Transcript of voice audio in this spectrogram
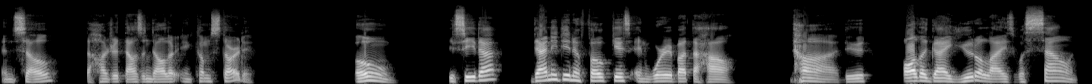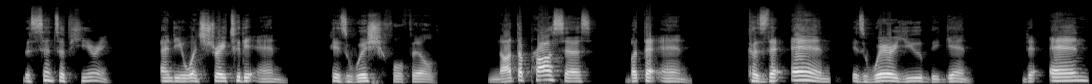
And so the $100,000 income started. Boom. You see that? Danny didn't focus and worry about the how. Nah, dude. All the guy utilized was sound, the sense of hearing. And he went straight to the end. His wish fulfilled. Not the process, but the end. Because the end is where you begin. The end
